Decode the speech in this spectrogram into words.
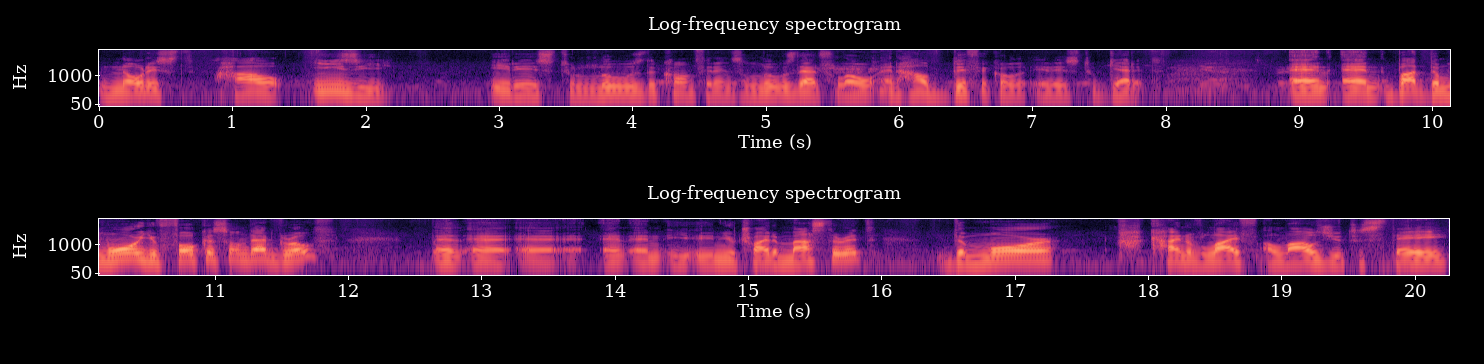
noticed how easy it is to lose the confidence, lose that flow, and how difficult it is to get it. And, and, but the more you focus on that growth and, uh, uh, and, and, you, and you try to master it, the more kind of life allows you to stay,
